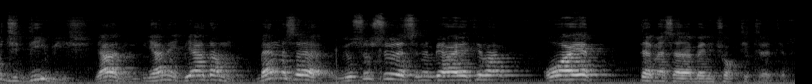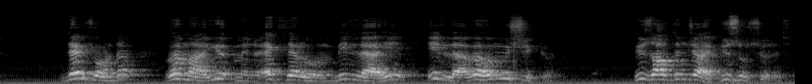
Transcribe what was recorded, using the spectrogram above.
Bu ciddi bir iş. Ya yani bir adam ben mesela Yusuf suresinin bir ayeti var. O ayet de mesela beni çok titretir. Der ki orada ve ma yu'minu ekseruhum billahi illa ve hum müşrikun. 106. ayet Yusuf suresi.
